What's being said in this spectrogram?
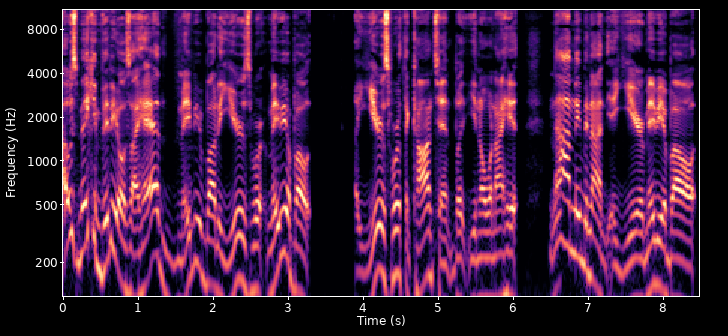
I was making videos. I had maybe about a year's worth, maybe about a year's worth of content. But, you know, when I hit, nah, maybe not a year, maybe about,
